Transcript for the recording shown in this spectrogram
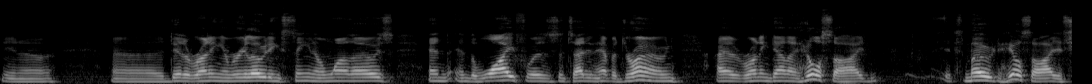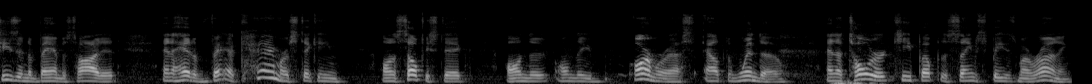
you know, uh, did a running and reloading scene on one of those. And, and the wife was, since I didn't have a drone, I was running down a hillside. It's mowed hillside, and she's in the van beside it. And I had a, a camera sticking on a selfie stick on the on the armrest out the window, and I told her to keep up the same speed as my running.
